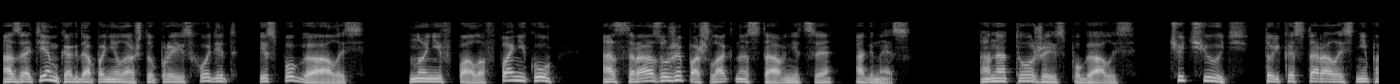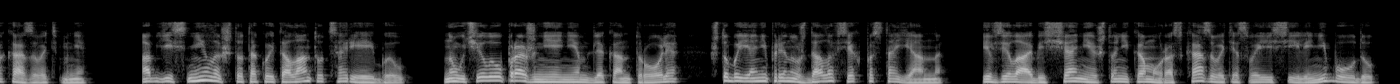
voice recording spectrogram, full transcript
а затем, когда поняла, что происходит, испугалась, но не впала в панику, а сразу же пошла к наставнице Агнес. Она тоже испугалась, чуть-чуть, только старалась не показывать мне. Объяснила, что такой талант у царей был, научила упражнениям для контроля — чтобы я не принуждала всех постоянно. и взяла обещание, что никому рассказывать о своей силе не буду.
